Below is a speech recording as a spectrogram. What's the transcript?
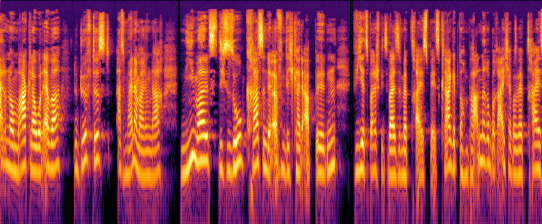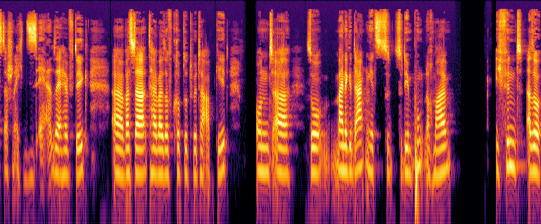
I don't know, Makler, whatever, du dürftest, also meiner Meinung nach, niemals dich so krass in der Öffentlichkeit abbilden, wie jetzt beispielsweise im Web3-Space. Klar, gibt noch ein paar andere Bereiche, aber Web3 ist da schon echt sehr, sehr heftig, äh, was da teilweise auf Krypto-Twitter abgeht. Und äh, so meine Gedanken jetzt zu, zu dem Punkt nochmal. Ich finde, also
